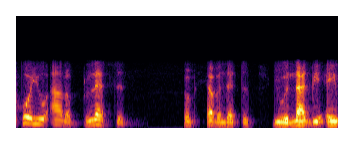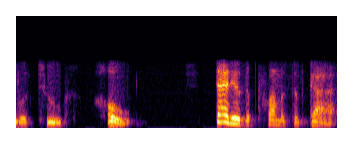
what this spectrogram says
pour you out a blessing from heaven that the, you will not be able to hold. That is the promise of God.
